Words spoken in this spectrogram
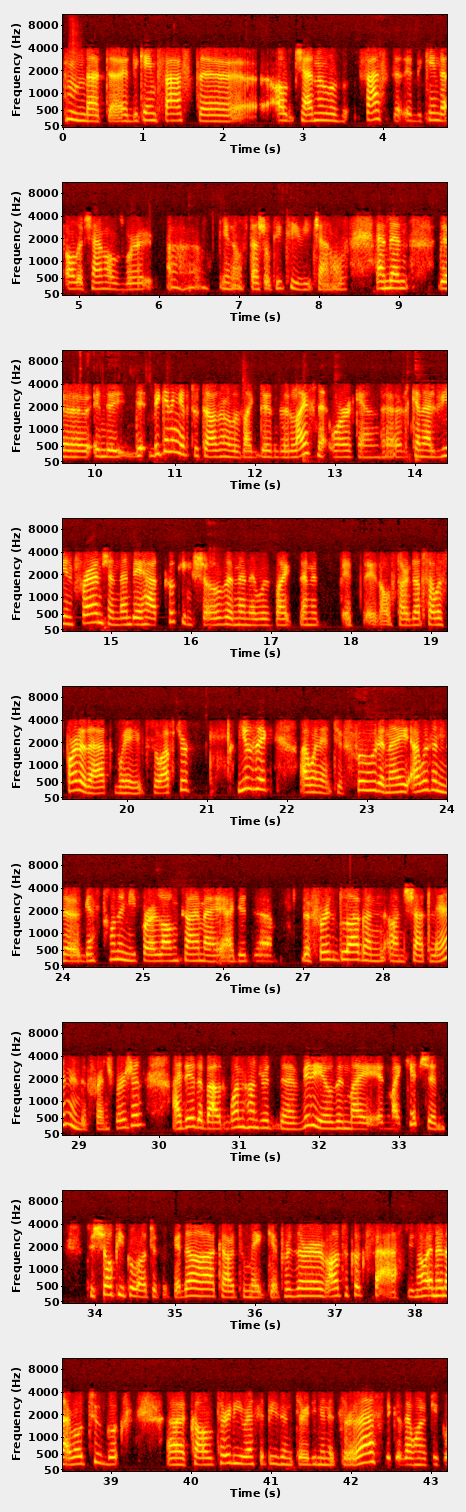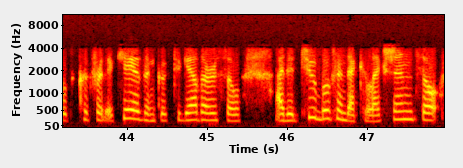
but uh, it became fast. Uh, all channels fast. It became that all the channels were, uh, you know, specialty TV channels. And then the in the, the beginning of 2000, it was like the the Life Network and uh, Canal Vie in French, and then they had cooking shows, and then it was like then it it it all started up. So I was part of that wave. So after music, I went into food, and I I was in the gastronomy for a long time. I I did. Uh, the first blog on on Châtelaine in the French version. I did about 100 uh, videos in my in my kitchen to show people how to cook a duck, how to make a preserve, how to cook fast, you know. And then I wrote two books uh, called 30 Recipes in 30 Minutes or Less because I wanted people to cook for their kids and cook together. So I did two books in that collection. So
